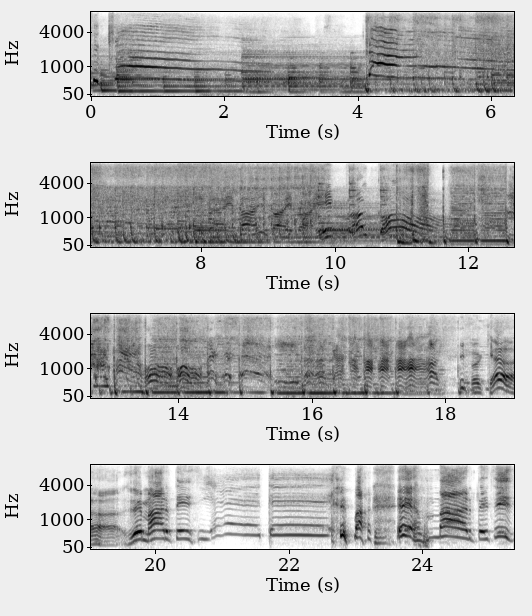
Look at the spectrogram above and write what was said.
ficar. Vai, vai, vai, vai, Porque de martes e yeah. Es martes, es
